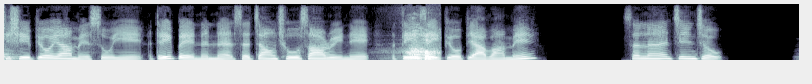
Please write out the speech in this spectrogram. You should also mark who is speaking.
Speaker 1: ရှည်ရှည်ပြောရမယ်ဆိုရင်အတိတ်ပဲနဲ့နဲ့ဇက်ကြောင်းချိုးစားတွေနဲ့အသေးစိတ်ပြောပြပါမယ်။ဇလန်းချင်းချုပ်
